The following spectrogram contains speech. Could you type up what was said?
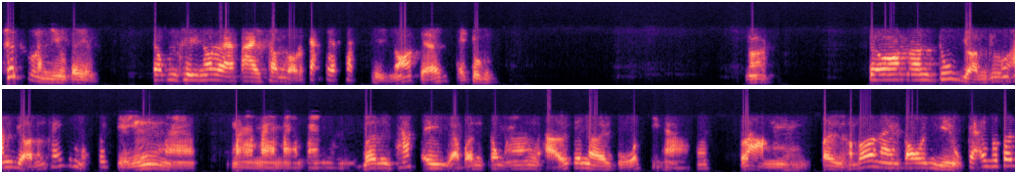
rất là nhiều tiền. Trong khi nó ra tay xong rồi nó cắt xét sắt thì nó sẽ sẽ chung. Nó cho nên chú dòm chú anh dòm nó thấy một cái chuyện mà mà mà mà mà bên pháp y và bên công an ở cái nơi của chị Hà làm từ hôm đó nay tôi nhiều cái nó tức.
